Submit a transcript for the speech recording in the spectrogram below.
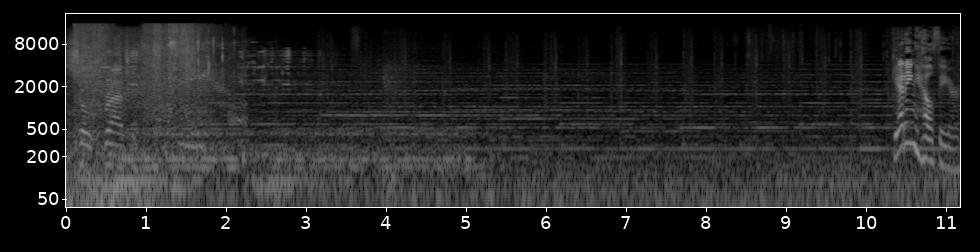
So fragile. Getting healthier.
